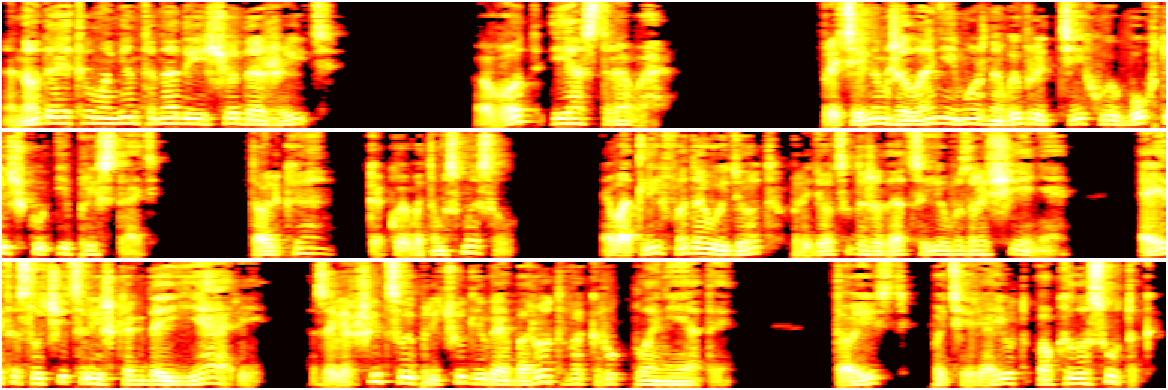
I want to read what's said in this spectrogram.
Но до этого момента надо еще дожить. Вот и острова. При сильном желании можно выбрать тихую бухточку и пристать. Только какой в этом смысл? В отлив вода уйдет, придется дожидаться ее возвращения. А это случится лишь когда Яри завершит свой причудливый оборот вокруг планеты. То есть потеряют около суток.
